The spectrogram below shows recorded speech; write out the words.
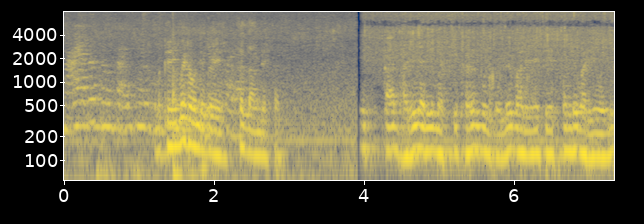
नाही आता जो काहीच नाही. मग फ्रीजमध्ये ठेवून देतो हे चल लावून देतात काय भारी झाली मच्छी खरंच बोलतो लय भारी आहे. टेस्ट पण लय भारी होईल.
